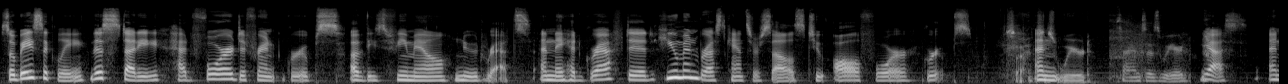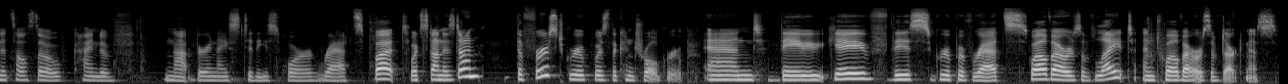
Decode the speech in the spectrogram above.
So basically, this study had four different groups of these female nude rats, and they had grafted human breast cancer cells to all four groups. Science And- is weird. Science is weird. Yes, and it's also kind of not very nice to these poor rats, but what's done is done. The first group was the control group, and they gave this group of rats 12 hours of light and 12 hours of darkness.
